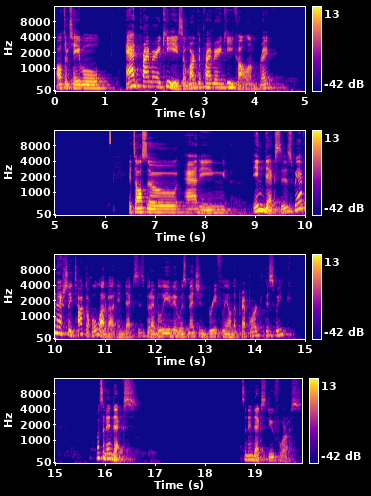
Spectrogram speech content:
Alter table, add primary key. So mark the primary key column, right? It's also adding Indexes. We haven't actually talked a whole lot about indexes, but I believe it was mentioned briefly on the prep work this week. What's an index? What's an index do for us?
